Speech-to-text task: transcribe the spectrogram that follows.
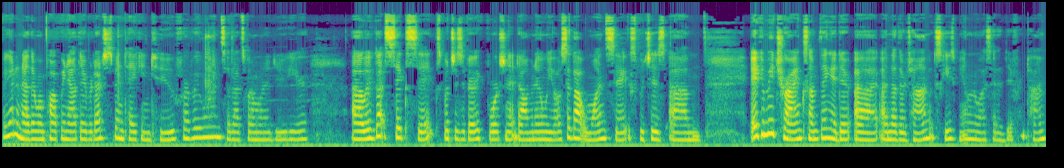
we got another one popping out there, but I've just been taking two for everyone, so that's what I'm going to do here. Uh, we've got 6-6, which is a very fortunate domino. We also got 1-6, which is um, it can be trying something uh, another time. Excuse me, I don't know why I said a different time.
